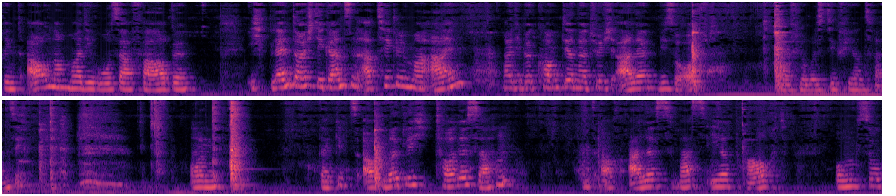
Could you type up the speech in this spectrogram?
bringt auch nochmal die rosa Farbe. Ich blende euch die ganzen Artikel mal ein, weil die bekommt ihr natürlich alle, wie so oft, auf Floristik24. Und da gibt es auch wirklich tolle Sachen und auch alles, was ihr braucht, um so,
